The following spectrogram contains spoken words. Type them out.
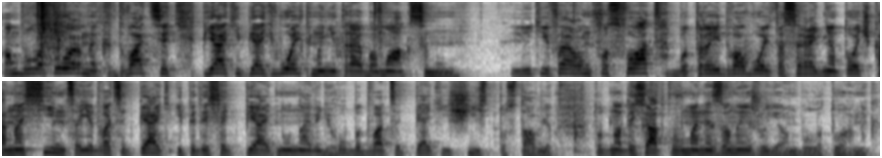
Амбулаторник 25,5 вольт мені треба максимум. Літій ферум фосфат, бо 3,2 вольта середня точка на 7 це є 25,55, ну навіть грубо 25,6 поставлю. Тут на десятку в мене занижує амбулаторник.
